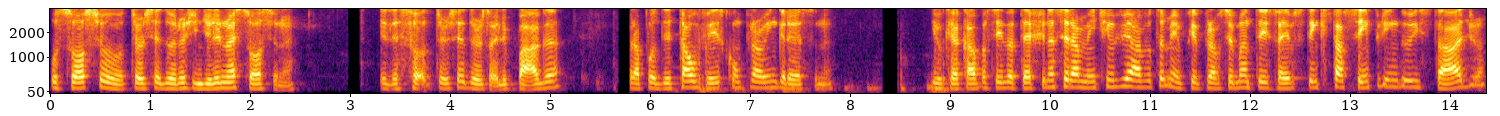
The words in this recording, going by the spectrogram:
o sócio torcedor hoje em dia ele não é sócio, né? Ele é só torcedor, só ele paga para poder talvez comprar o ingresso, né? E o que acaba sendo até financeiramente inviável também, porque para você manter isso aí você tem que estar sempre indo ao estádio.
